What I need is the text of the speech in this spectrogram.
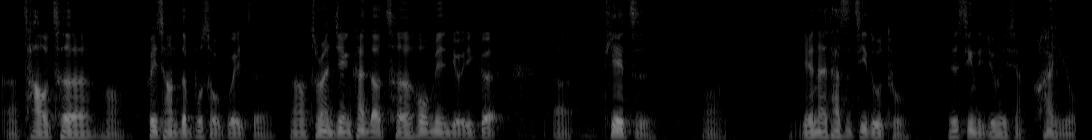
呃超车哦。非常的不守规则，然后突然间看到车后面有一个呃贴纸，哦，原来他是基督徒，你心里就会想，哎呦，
